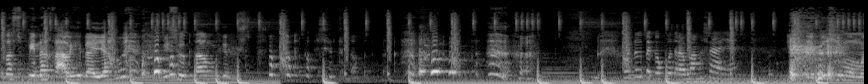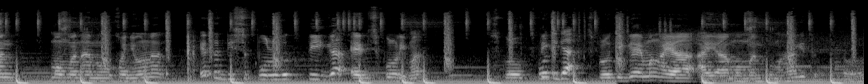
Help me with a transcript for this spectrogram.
terus pindah ke Al Hidayah di Sutam gitu. Untuk teka putra bangsanya. Ya, itu sih momen momen anu konyolnya itu di 10.3 eh di 10.5 10.3 10.3 emang aya aya momen kumaha gitu. Tuh.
